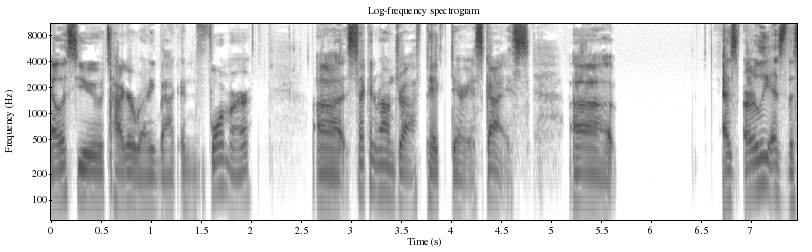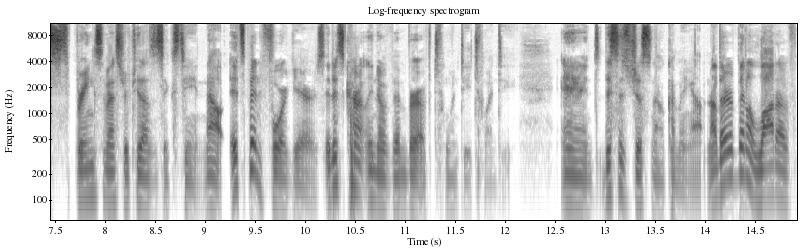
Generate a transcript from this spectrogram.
LSU Tiger running back and former uh, second round draft pick Darius Guice. Uh, as early as the spring semester of 2016. Now, it's been four years. It is currently November of 2020 and this is just now coming out. Now, there have been a lot of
